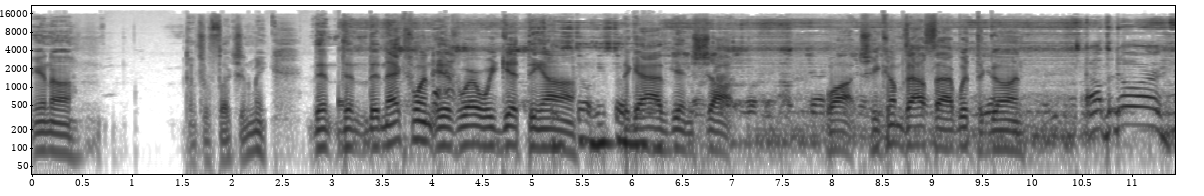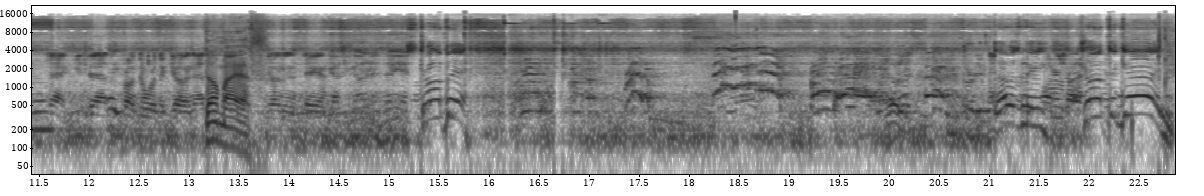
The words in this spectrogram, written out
and uh, that's a reflection of me. Then, then the next one is where we get the uh, the guys getting shot. Watch, he comes outside with the gun. Out the door. Jack, he's out the front door with a gun. That's Dumbass. Gun in his hand. Drop it. That was me. Drop the gun.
